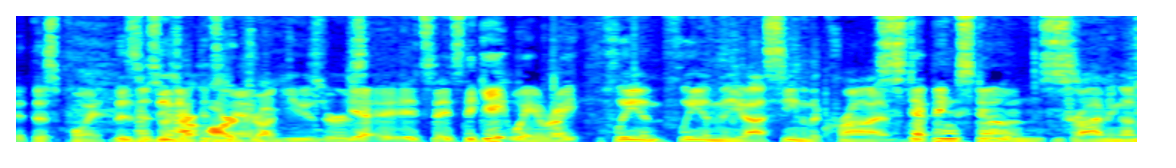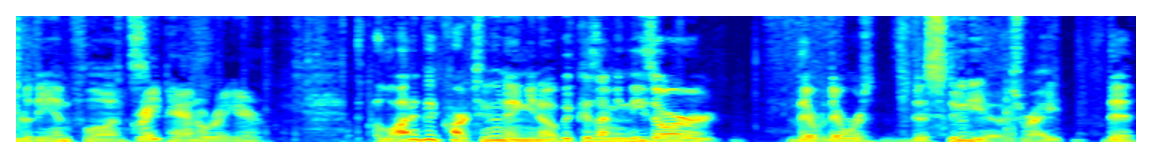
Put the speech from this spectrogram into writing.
At this point, these, these what are hard man. drug users Yeah, it's it's the gateway, right? fleeing fleeing the uh, scene of the crime, Stepping stones. driving under the influence. Great panel right here. a lot of good cartooning, you know, because I mean these are there there were the studios, right? That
